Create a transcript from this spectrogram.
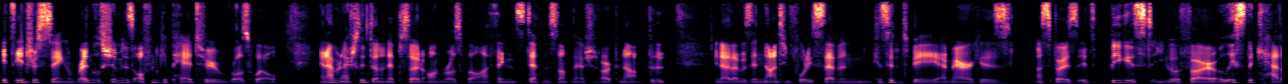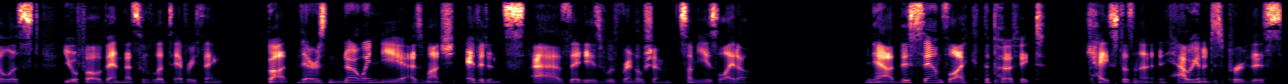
It's interesting. Rendlesham is often compared to Roswell, and I haven't actually done an episode on Roswell. I think it's definitely something I should open up. But you know, that was in 1947, considered to be America's, I suppose, its biggest UFO, or at least the catalyst UFO event that sort of led to everything. But there is nowhere near as much evidence as there is with Rendlesham some years later. Now, this sounds like the perfect case, doesn't it? How are we going to disprove this?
